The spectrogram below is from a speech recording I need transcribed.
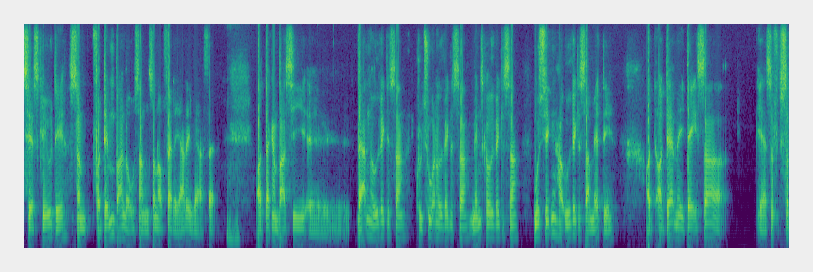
til at skrive det, som for dem var lovsangen. Sådan opfatter jeg det i hvert fald. Mm -hmm. Og der kan man bare sige, øh, verden har udviklet sig, kulturen har udviklet sig, mennesker har udviklet sig, musikken har udviklet sig med det. Og, og dermed i dag, så, ja, så, så,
